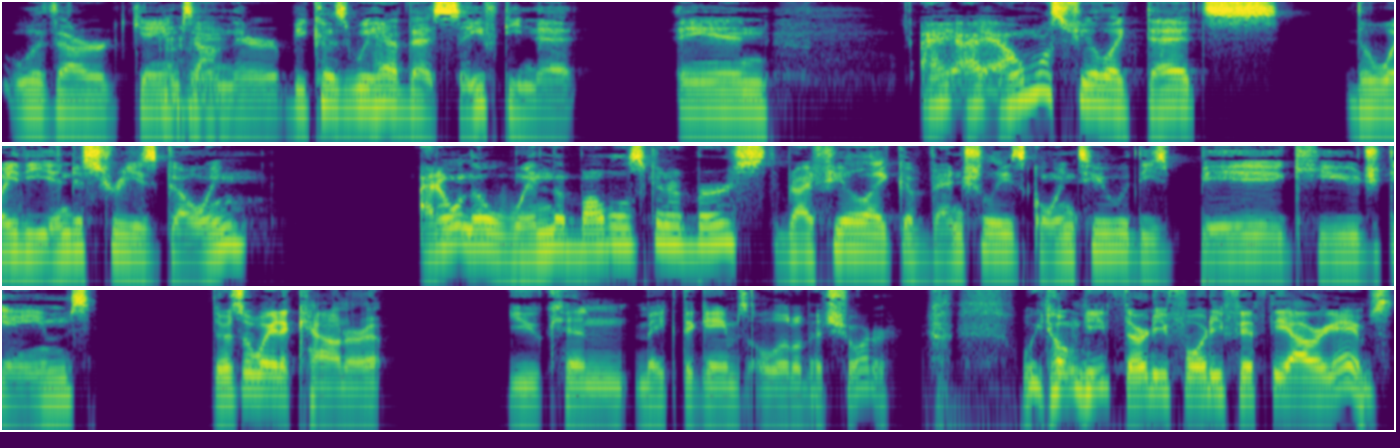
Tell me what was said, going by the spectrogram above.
with our games Mhm. on there because we have that safety net and I, I almost feel like that's the way the industry is going. I don't know when the bubble's going to burst, but I feel like eventually it's going to with these big, huge games. There's a way to counter it. You can make the games a little bit shorter. we don't need 30, 40, 50 hour games.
